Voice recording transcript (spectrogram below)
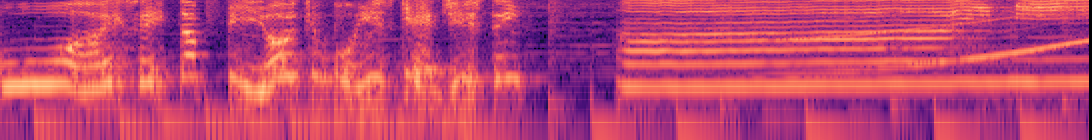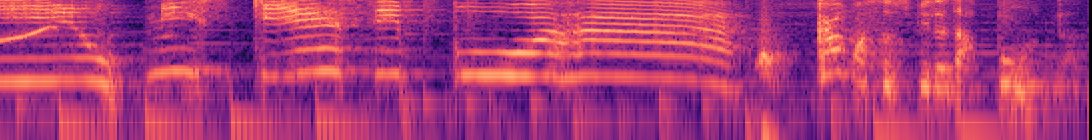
porra, isso aí tá pior que o burrinho esquerdista, hein? Ai, meu! Me esquece, porra! Calma, seus filhos da puta!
